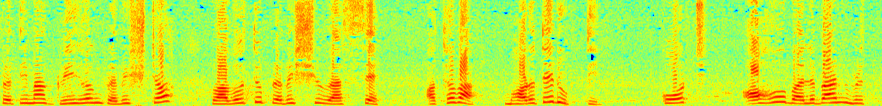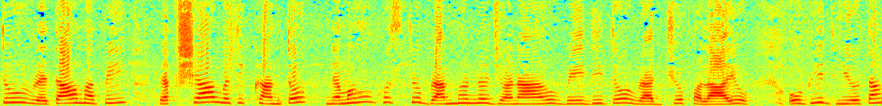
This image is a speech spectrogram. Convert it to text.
প্রতিমা গৃহং প্রবিষ্ট ভবতু প্রবিশ্যে অথবা ভরতের উক্তি কোট অহো বলবান মৃত্যু রেতামপি রক্ষামতিক্রান্ত নমঃ হস্তু ব্রাহ্মণ জনায় বেদিত রাজ্য ফলায় অভিধীয়তাং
